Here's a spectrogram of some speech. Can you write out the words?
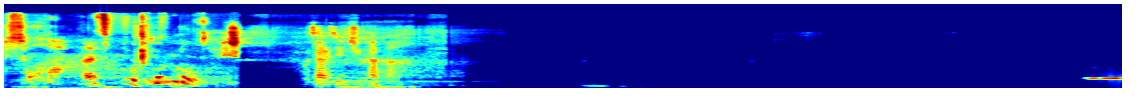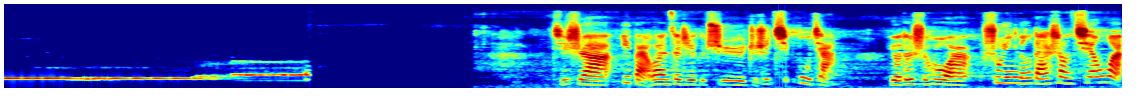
小子，哎怎么这么冲动？没事，我再进去看看。其实啊，一百万在这个区域只是起步价，有的时候啊，输赢能达上千万。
